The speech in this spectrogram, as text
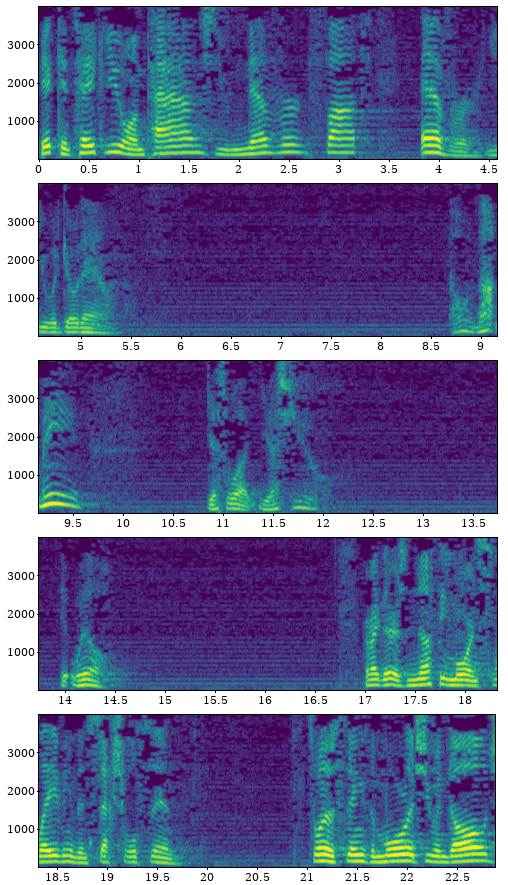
It can take you on paths you never thought ever you would go down. No, not me. Guess what? Yes, you. It will. All right, there is nothing more enslaving than sexual sin. It's one of those things, the more that you indulge,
